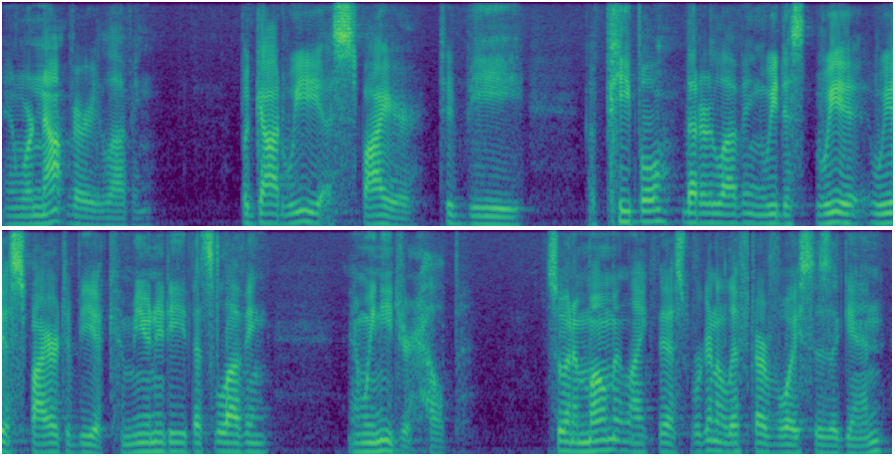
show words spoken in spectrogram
and we're not very loving. But God, we aspire to be a people that are loving. We, just, we, we aspire to be a community that's loving, and we need your help. So, in a moment like this, we're going to lift our voices again,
